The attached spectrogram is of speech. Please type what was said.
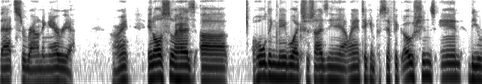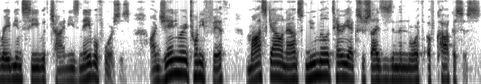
that surrounding area. All right. It also has uh, holding naval exercises in the Atlantic and Pacific Oceans and the Arabian Sea with Chinese naval forces. On January 25th, Moscow announced new military exercises in the north of Caucasus.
